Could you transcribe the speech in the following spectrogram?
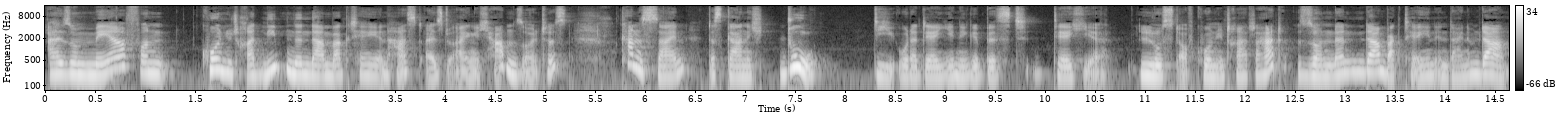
also mehr von kohlenhydratliebenden Darmbakterien hast, als du eigentlich haben solltest, kann es sein, dass gar nicht du die oder derjenige bist, der hier Lust auf Kohlenhydrate hat, sondern Darmbakterien in deinem Darm.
